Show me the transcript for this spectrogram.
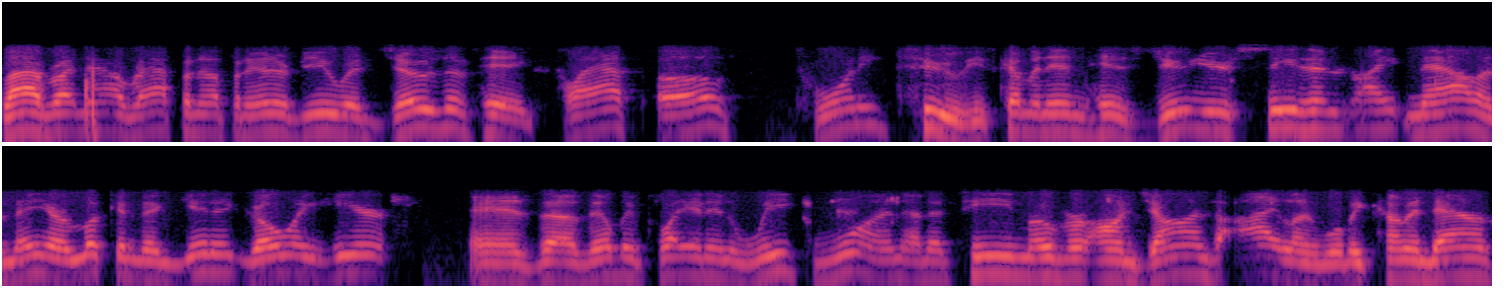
Live right now, wrapping up an interview with Joseph Hicks, class of 22. He's coming in his junior season right now, and they are looking to get it going here as uh, they'll be playing in week one at a team over on Johns Island. Will be coming down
